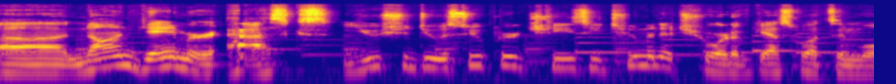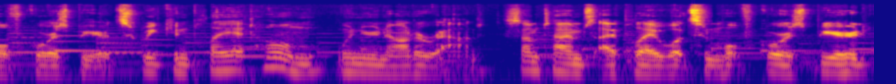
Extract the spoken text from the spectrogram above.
Uh, Non-gamer asks, you should do a super cheesy two-minute short of Guess What's in Wolf Wolfgore's Beard so we can play at home when you're not around. Sometimes I play What's in Wolf Wolfgore's Beard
